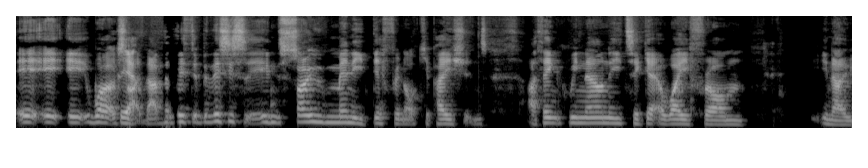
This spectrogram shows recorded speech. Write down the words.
It, it, it works yeah. like that. But this, but this is in so many different occupations. I think we now need to get away from, you know,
